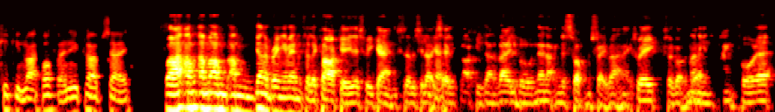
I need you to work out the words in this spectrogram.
kicking life off at a new club. So. Well, I'm I'm I'm, I'm going to bring him in for Lukaku this weekend because obviously, like okay. you say, Lukaku's unavailable, and then I can just swap him straight back next week because I've got the money in the bank for it.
